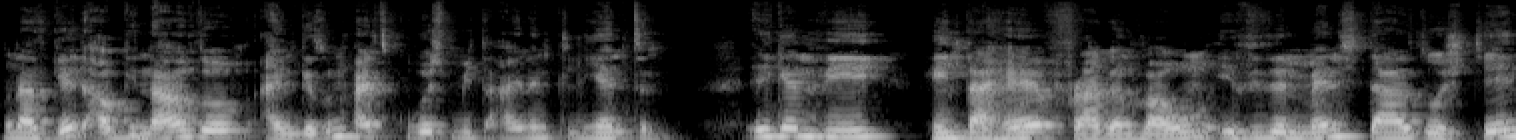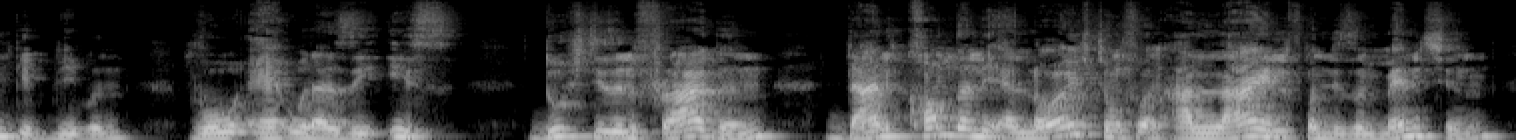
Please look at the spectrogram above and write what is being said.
Und das geht auch genauso ein Gesundheitskurs mit einem Klienten. Irgendwie hinterher fragen, warum ist dieser Mensch da so stehen geblieben, wo er oder sie ist. Durch diesen Fragen, dann kommt dann die Erleuchtung von allein von diesem Menschen,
